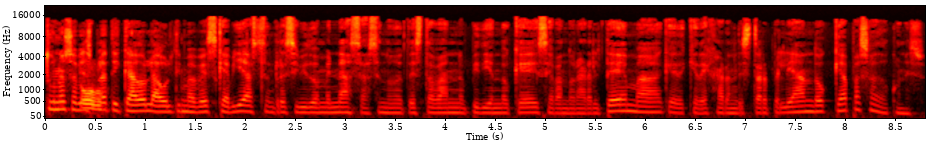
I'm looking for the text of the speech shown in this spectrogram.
Tú nos habías platicado la última vez que habías recibido amenazas en donde te estaban pidiendo que se abandonara el tema, que, que dejaran de estar peleando. ¿Qué ha pasado con eso?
